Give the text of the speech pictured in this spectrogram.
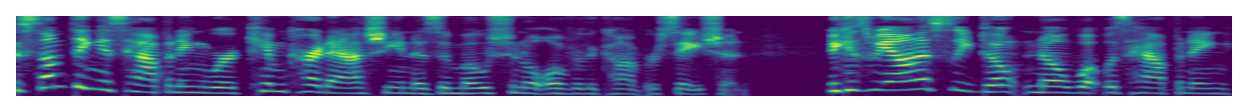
something is happening where Kim Kardashian is emotional over the conversation. Because we honestly don't know what was happening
